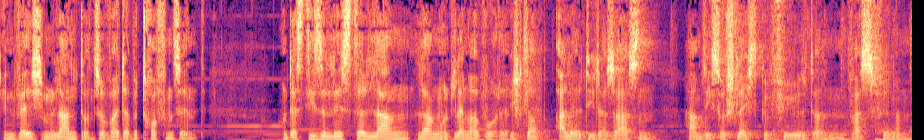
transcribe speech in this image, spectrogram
in welchem Land und so weiter betroffen sind. Und dass diese Liste lang, lang und länger wurde. Ich glaube, alle, die da saßen, haben sich so schlecht gefühlt, an was für einem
